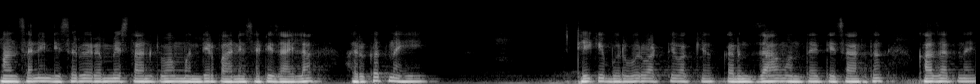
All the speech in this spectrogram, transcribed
माणसाने निसर्गरम्य स्थान किंवा मंदिर पाहण्यासाठी जायला हरकत नाही. ठीक आहे बरोबर वाटते वाक्य. कारण जा म्हणताय त्याचा अर्थ का जात नाही?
